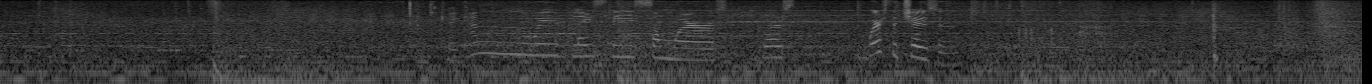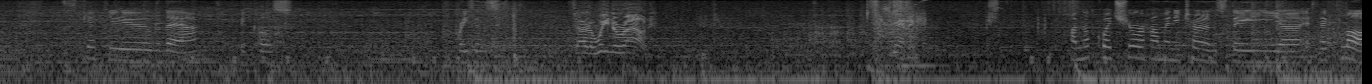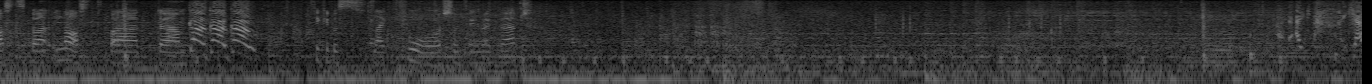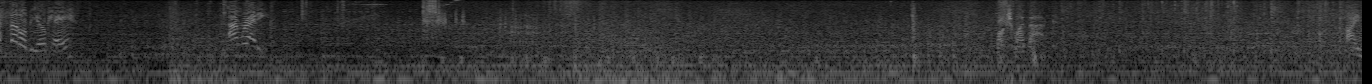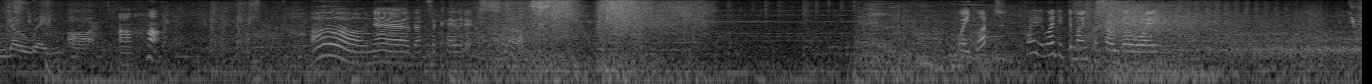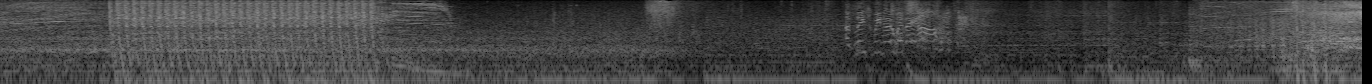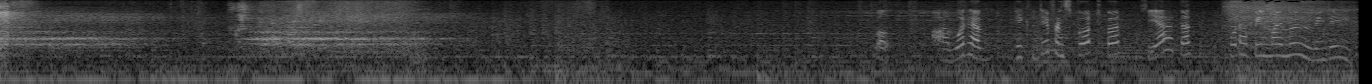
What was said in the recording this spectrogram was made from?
Okay, can we place these somewhere? Where's Where's the chosen? Quite sure how many turns the uh, effect lasts, but lost, but um, Go, go, go! I think it was like four or something like that. I, I, I guess that'll be okay. I'm ready. Why, did the mind control go away? Picked a different spot, but yeah, that would have been my move indeed.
